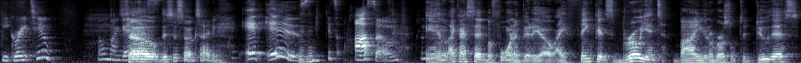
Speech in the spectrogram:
be great too. Oh my goodness. So this is so exciting. it is. Mm-hmm. It's awesome. And like I said before in a video, I think it's brilliant by Universal to do this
